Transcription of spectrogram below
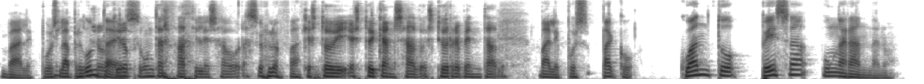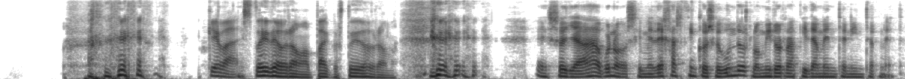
Vale, pues la pregunta Solo es... quiero preguntas fáciles ahora. Solo fácil. Que estoy, estoy cansado, estoy reventado. Vale, pues Paco, ¿cuánto pesa un arándano? ¿Qué va? Estoy de broma, Paco, estoy de broma. Eso ya, bueno, si me dejas cinco segundos lo miro rápidamente en internet.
